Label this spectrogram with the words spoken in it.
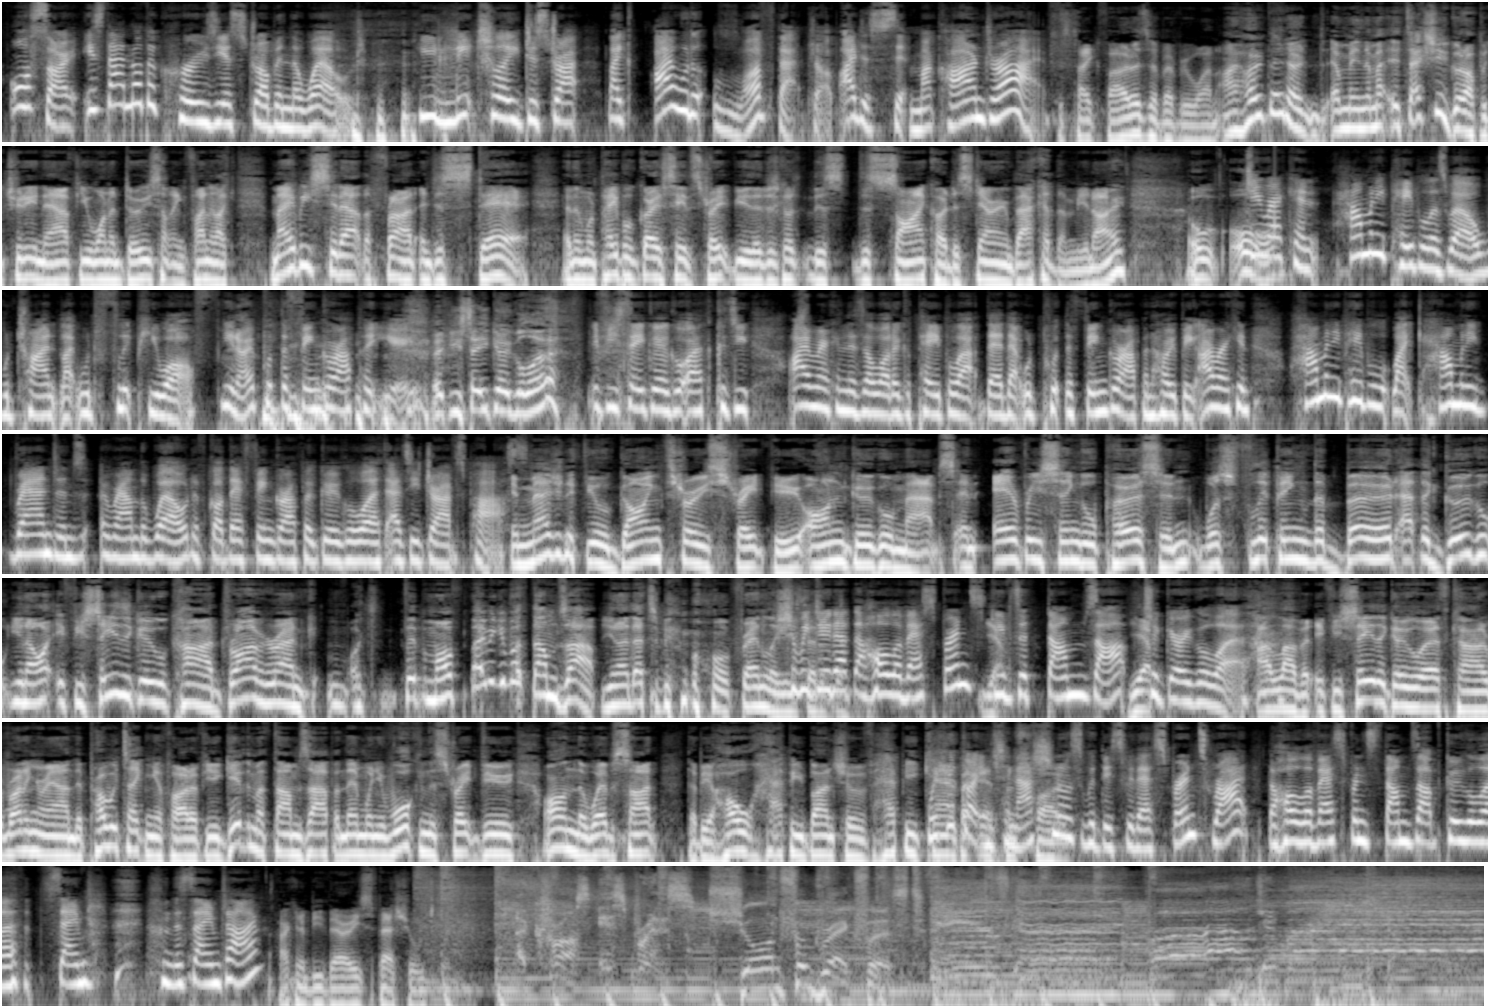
Also, is that not the cruisiest job in the world? you literally just drive. Like, I would love that job. I just sit in my car and drive. Just take photos of everyone. I hope they don't. I mean, it's actually a good opportunity now if you want to do something funny. Like maybe sit out the front and just stare, and then when people go to see the street view, they've just got this this psycho just staring back at them. You know. Or, or, Do you reckon how many people as well would try and like would flip you off? You know, put the finger up at you if you see Google Earth? if you see Google Earth because you. I reckon there's a lot of people out there that would put the finger up and hoping. I reckon how many people like how many randoms around the world have got their finger up at Google Earth as he drives past? Imagine if you were going through Street View on Google Maps and every single person was flipping the bird at the Google. You know what? If you see the Google car driving around, flip them off. Maybe give a thumbs up. You know, that's a bit more friendly. Should we do that? The whole of Esperance Yep. gives a thumbs up Yep. to Google Earth. I love it. If you see the Google Earth car running around, they're probably taking a photo of you. Give them a thumbs up, and then when you're walking the street view on the website, there'll be a whole happy bunch of happy We could go Esperance internationals folk. with this with Esperance, right? The whole of Esperance thumbs up Google Earth at the same at the same time. I reckon it'd be very special. Across Esperance. Sean for breakfast.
